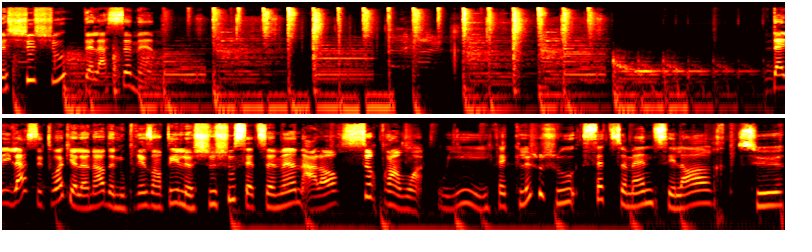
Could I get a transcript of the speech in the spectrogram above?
Le chouchou de la semaine. Dalila, c'est toi qui as l'honneur de nous présenter le chouchou cette semaine, alors surprends-moi. Oui, fait que le chouchou cette semaine, c'est l'art sur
